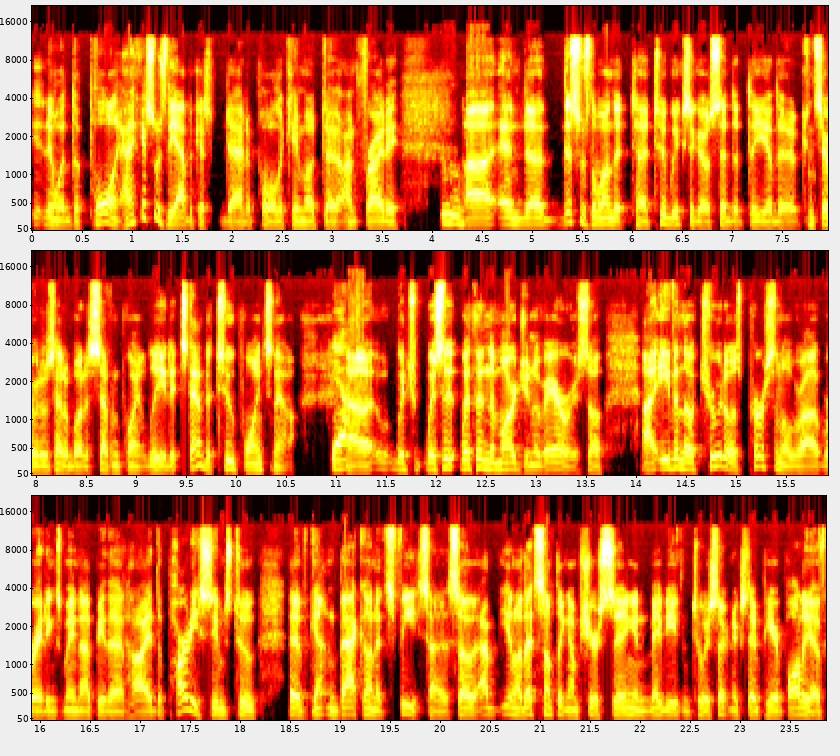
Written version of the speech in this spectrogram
you know, the polling, I guess it was the Abacus data poll that came out uh, on Friday, mm. uh, and uh, this was the one that uh, two weeks ago said that the uh, the Conservatives had about a seven point lead. It's down to two points now, yeah, which was within the margin of error. So, even though Trudeau's personal ratings may not be that high, the party seems to have gotten back on its feet. so, you know, that's something I'm sure Singh and maybe even to a certain extent Pierre Poilievre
